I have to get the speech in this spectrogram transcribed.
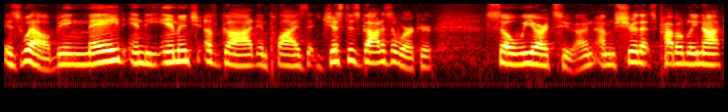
as well. Being made in the image of God implies that just as God is a worker, so we are too. I'm, sure that's probably not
